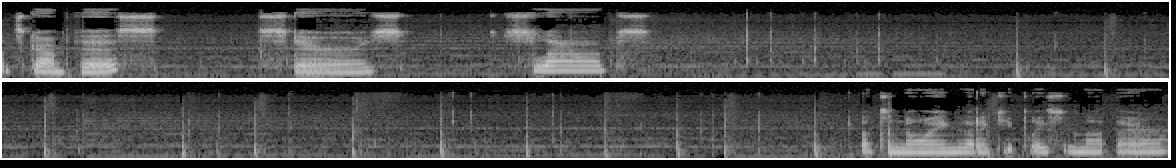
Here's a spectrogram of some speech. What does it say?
Let's grab this. Stairs. Slabs. That's annoying that I keep placing that there.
